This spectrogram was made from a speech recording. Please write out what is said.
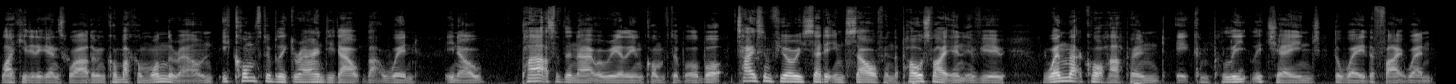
like he did against Wilder and come back and won the round. He comfortably grinded out that win. You know, parts of the night were really uncomfortable, but Tyson Fury said it himself in the post fight interview. When that cut happened, it completely changed the way the fight went.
